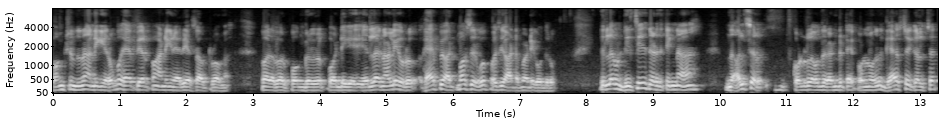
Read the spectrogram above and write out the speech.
ஃபங்க்ஷன் தான் அன்றைக்கி ரொம்ப ஹாப்பியாக இருப்போம். அன்றைக்கி நிறைய சாப்பிட்ருவாங்க அப்புறம் பொங்கல் பண்டிகை எல்லா நாளையும் ஒரு ஹாப்பி அட்மாஸ்பியர் போய் பசி ஆட்டோமேட்டிக் வந்துடும் இது இல்லாமல் டிசீஸ்னு எடுத்துட்டிங்கன்னா இந்த அல்சர் குடலில் வந்து ரெண்டு டைப் ஒன்று வந்து கேஸ்ட்ரிக் அல்சர்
